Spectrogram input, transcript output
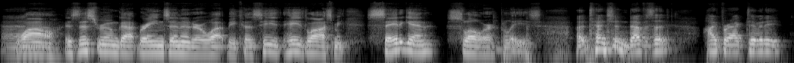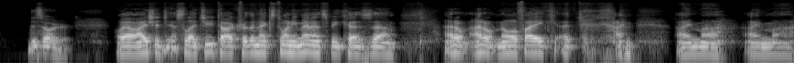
And, wow. Uh, Is this room got brains in it or what? Because he, he's lost me. Say it again, slower, please. Attention Deficit Hyperactivity Disorder. Well, I should just let you talk for the next 20 minutes because um, I don't I don't know if I, I I'm I'm uh, I'm uh,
